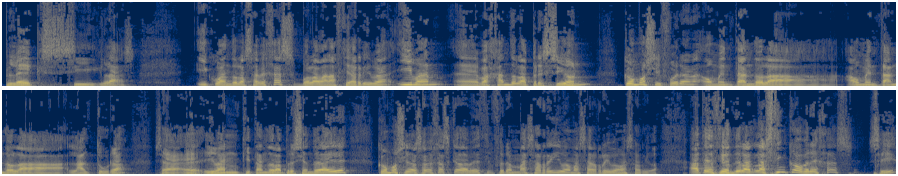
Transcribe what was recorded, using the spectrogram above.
plexiglas, y cuando las abejas volaban hacia arriba, iban eh, bajando la presión como si fueran aumentando la, aumentando la, la altura. O sea, eh, iban quitando la presión del aire como si las abejas cada vez fueran más arriba, más arriba, más arriba. Atención, de las, las cinco abejas ¿Sí?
